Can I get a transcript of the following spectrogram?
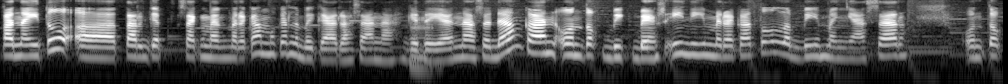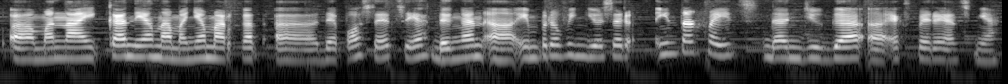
karena itu uh, target segmen mereka mungkin lebih ke arah sana gitu hmm. ya. Nah sedangkan untuk big banks ini mereka tuh lebih menyasar untuk uh, menaikkan yang namanya market uh, deposits ya dengan uh, improving user interface dan juga uh, experience-nya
